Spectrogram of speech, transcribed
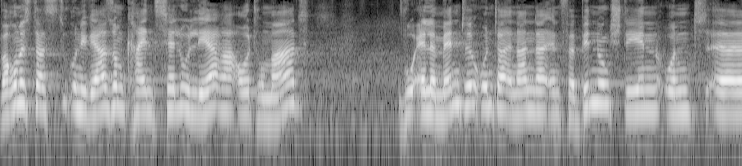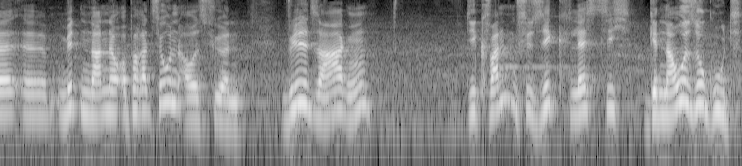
Warum ist das Universum kein zellulärer Automat, wo Elemente untereinander in Verbindung stehen und äh, äh, miteinander Operationen ausführen? Will sagen, die Quantenphysik lässt sich genauso gut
